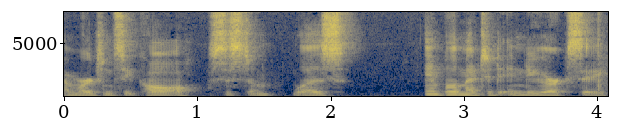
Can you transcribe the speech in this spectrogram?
emergency call system was implemented in New York City.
